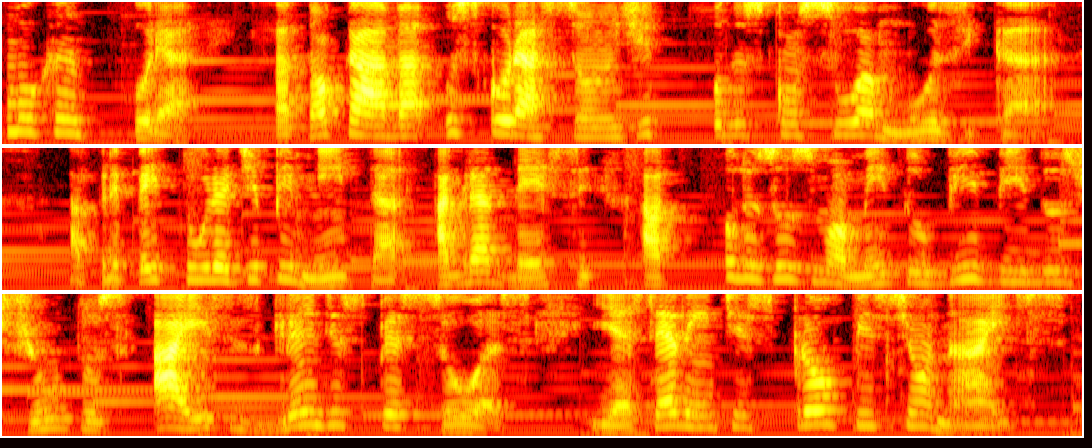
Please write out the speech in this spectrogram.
Como cantora, ela tocava os corações de todos com sua música. A Prefeitura de Pimenta agradece a todos os momentos vividos juntos a esses grandes pessoas e excelentes profissionais.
